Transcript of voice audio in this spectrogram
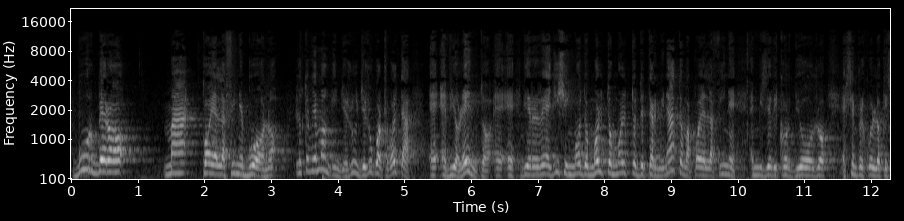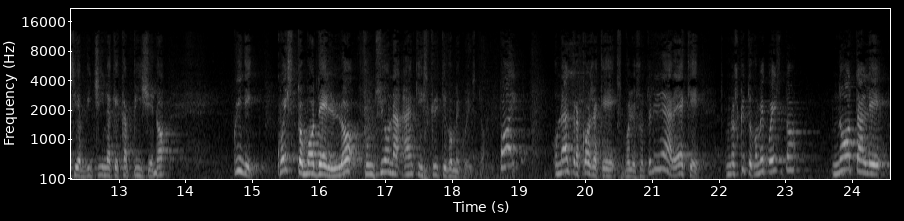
burbero, ma poi alla fine buono, lo troviamo anche in Gesù. Gesù qualche volta è, è violento, è, è, reagisce in modo molto molto determinato, ma poi alla fine è misericordioso, è sempre quello che si avvicina, che capisce, no? Quindi questo modello funziona anche in scritti come questo. Poi un'altra cosa che voglio sottolineare è che uno scritto come questo nota le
